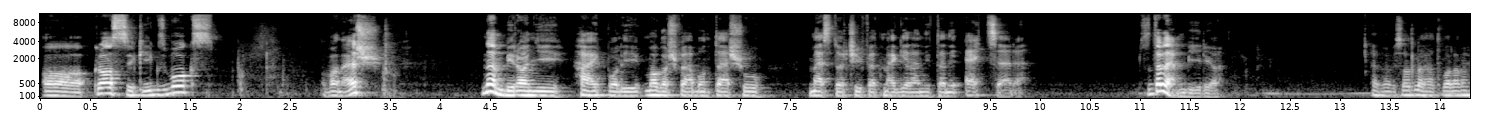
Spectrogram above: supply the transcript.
a klasszik Xbox, a One S, nem bír annyi high poly, magas felbontású Master Chief-et megjeleníteni egyszerre. Szerintem nem bírja. ebben viszont lehet valami.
